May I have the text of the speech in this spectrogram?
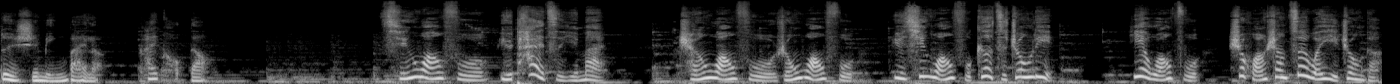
顿时明白了，开口道：“秦王府与太子一脉，陈王府、荣王府与亲王府各自中立，叶王府是皇上最为倚重的。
